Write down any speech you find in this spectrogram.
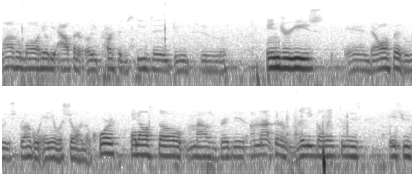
Lonzo Ball, he'll be out for the early parts of the season due to injuries, and their offense will really struggle, and it will show on the court. And also, Miles Bridges, I'm not going to really go into his issues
